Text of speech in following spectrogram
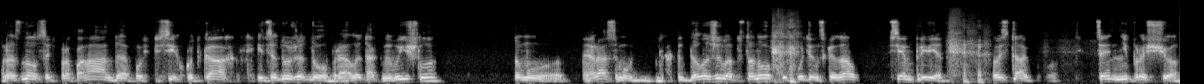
розносить пропаганда по всіх кутках, і це дуже добре. Але так не вийшло. Тому Герасимов доложив обстановку. Путін сказав: всім привіт. Ось так було це ні про що.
